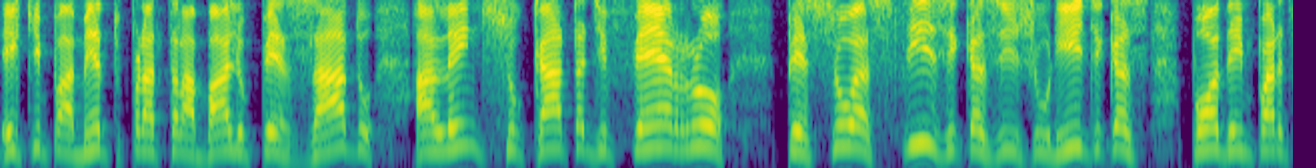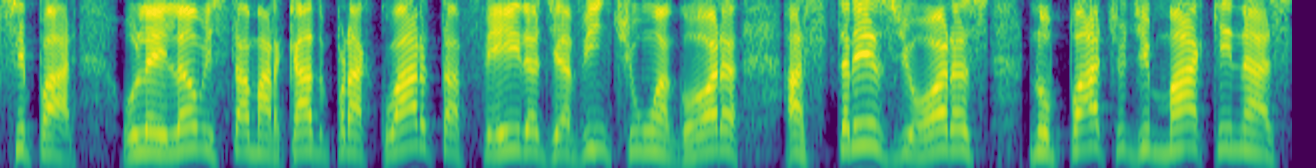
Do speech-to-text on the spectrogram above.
equipamento para trabalho pesado, além de sucata de ferro. Pessoas físicas e jurídicas podem participar. O leilão está marcado para quarta-feira, dia 21 agora, às 13 horas, no pátio de máquinas,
